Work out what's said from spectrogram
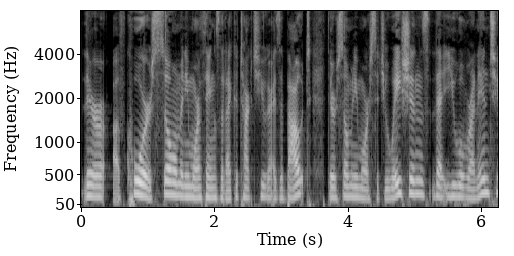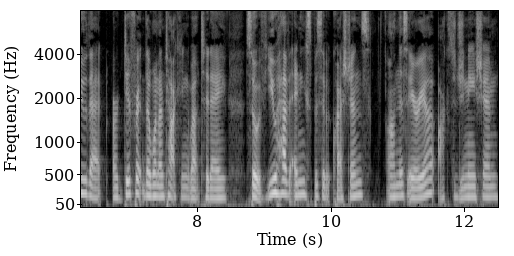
There are, of course, so many more things that I could talk to you guys about. There are so many more situations that you will run into that are different than what I'm talking about today. So if you have any specific questions on this area, oxygenation,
